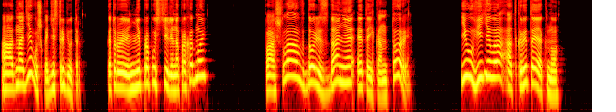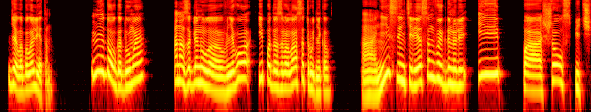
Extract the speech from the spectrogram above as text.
А одна девушка, дистрибьютор, которую не пропустили на проходной, пошла вдоль здания этой конторы и увидела открытое окно. Дело было летом. Недолго думая, она заглянула в него и подозвала сотрудников. Они с интересом выглянули, и пошел спич.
